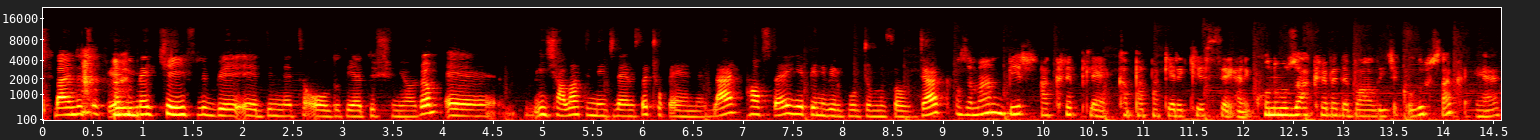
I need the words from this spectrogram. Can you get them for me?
Bence çok eline keyifli bir e, dinleti oldu diye düşünüyorum. Ee, inşallah dinleyicilerimiz de çok beğenirler. Haftaya yepyeni bir burcumuz olacak. O zaman bir akreple kapatmak gerekir gerekirse hani konumuzu akrebe de bağlayacak olursak eğer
